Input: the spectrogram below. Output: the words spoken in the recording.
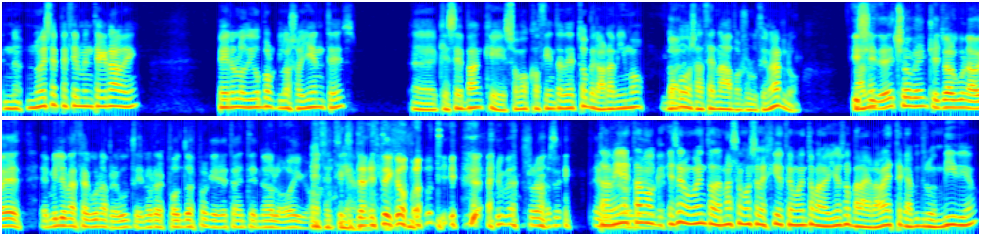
No, no es especialmente grave, pero lo digo porque los oyentes eh, que sepan que somos conscientes de esto, pero ahora mismo no Vale. podemos hacer nada por solucionarlo. Y si de hecho ven que yo alguna vez, Emilio me hace alguna pregunta y no respondo, es porque directamente no lo oigo. Efectivamente. También estamos, es el momento, además hemos elegido este momento maravilloso para grabar este capítulo en vídeo.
